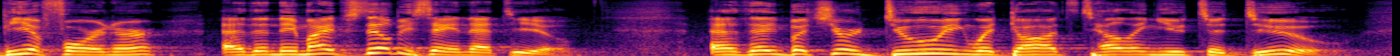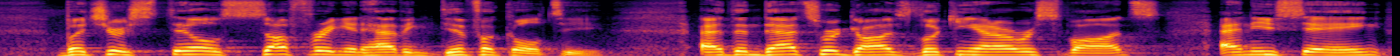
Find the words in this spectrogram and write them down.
be a foreigner, and then they might still be saying that to you. And then, but you're doing what God's telling you to do, but you're still suffering and having difficulty. And then that's where God's looking at our response. And he's saying,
